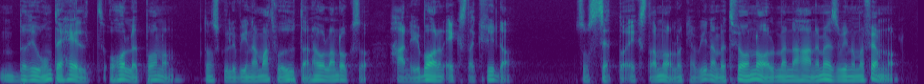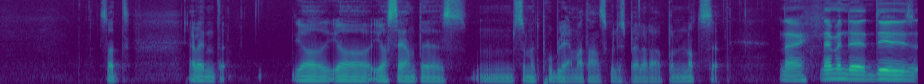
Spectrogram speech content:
beror inte helt och hållet på honom. De skulle vinna matcher utan Haaland också. Han är ju bara en extra krydda som sätter extra mål. De kan vinna med 2-0, men när han är med så vinner de med 5-0. Så att, jag vet inte. Jag, jag, jag ser inte mm, som ett problem att han skulle spela där på något sätt. Nej, nej men det, det är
